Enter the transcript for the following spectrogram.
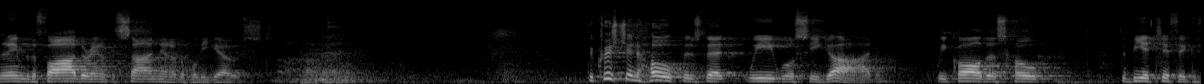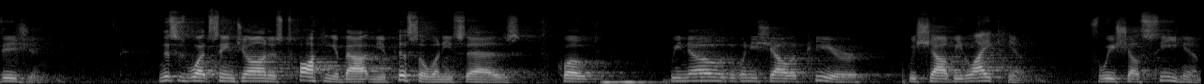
the name of the Father, and of the Son, and of the Holy Ghost. Amen. The Christian hope is that we will see God. We call this hope the beatific vision. And this is what St. John is talking about in the epistle when he says, quote, We know that when he shall appear, we shall be like him, for we shall see him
